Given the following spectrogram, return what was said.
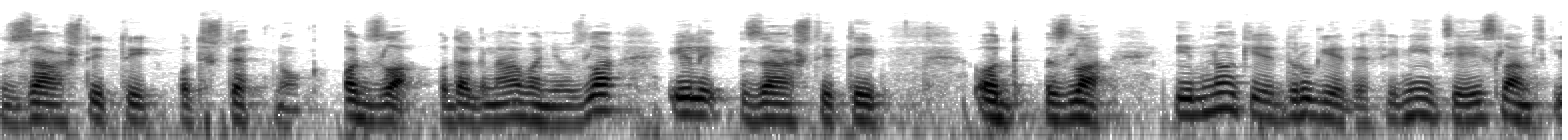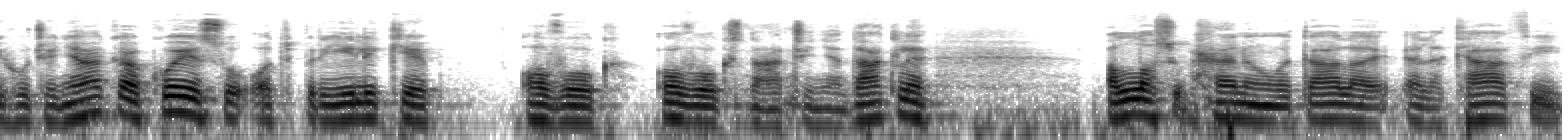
zaštiti od štetnog, od zla, odagnavanju zla ili zaštiti od zla i mnoge druge definicije islamskih učenjaka koje su od prilike ovog, ovog značenja. Dakle, Allah subhanahu wa ta'ala je el-kafi,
